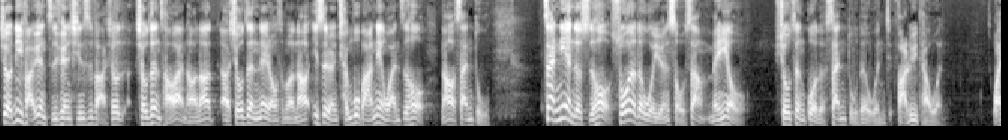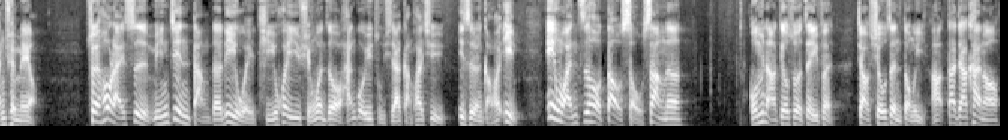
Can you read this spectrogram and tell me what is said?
就立法院职权行使法修修正草案哈，然后呃修正内容什么，然后议事人员全部把它念完之后，然后三读，在念的时候，所有的委员手上没有修正过的三读的文法律条文，完全没有。所以后来是民进党的立委提会议询问之后，韩国瑜主席才赶快去议事人赶快印，印完之后到手上呢，国民党丢出了这一份叫修正动议。好，大家看哦，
